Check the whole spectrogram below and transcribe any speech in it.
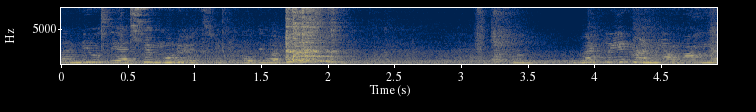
தண்ணி ஊற்றியாச்சு மூடி வச்சுட்டு கொதி வரலாம் ம், எல்லாம் க்ளீன் பண்ணலாம் வாங்க.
